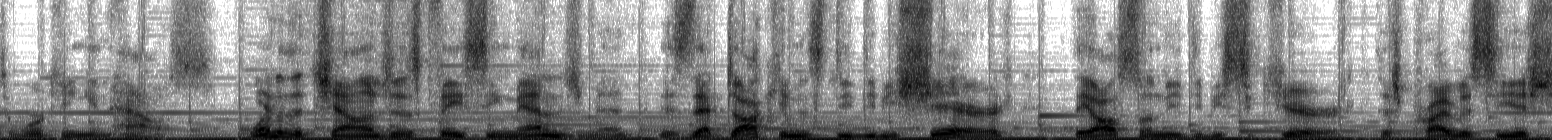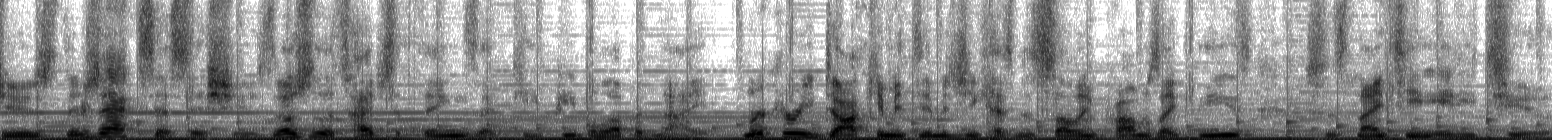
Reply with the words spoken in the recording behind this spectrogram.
to working in house. One of the challenges facing management is that documents need to be shared, they also need to be secured. There's privacy issues, there's access issues. Those are the types of things that keep people up at night. Mercury Document Imaging has been solving problems like these since 1982.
